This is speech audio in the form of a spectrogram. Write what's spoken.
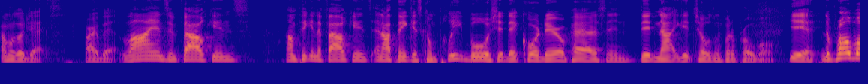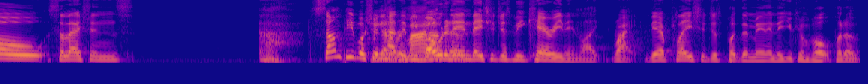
I'm gonna go Jets. All right, bet. Lions and Falcons. I'm picking the Falcons, and I think it's complete bullshit that Cordarrelle Patterson did not get chosen for the Pro Bowl. Yeah, the Pro Bowl selections. Some people shouldn't have to be voted in; they should just be carried in. Like, Right, their play should just put them in, and then you can vote for the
